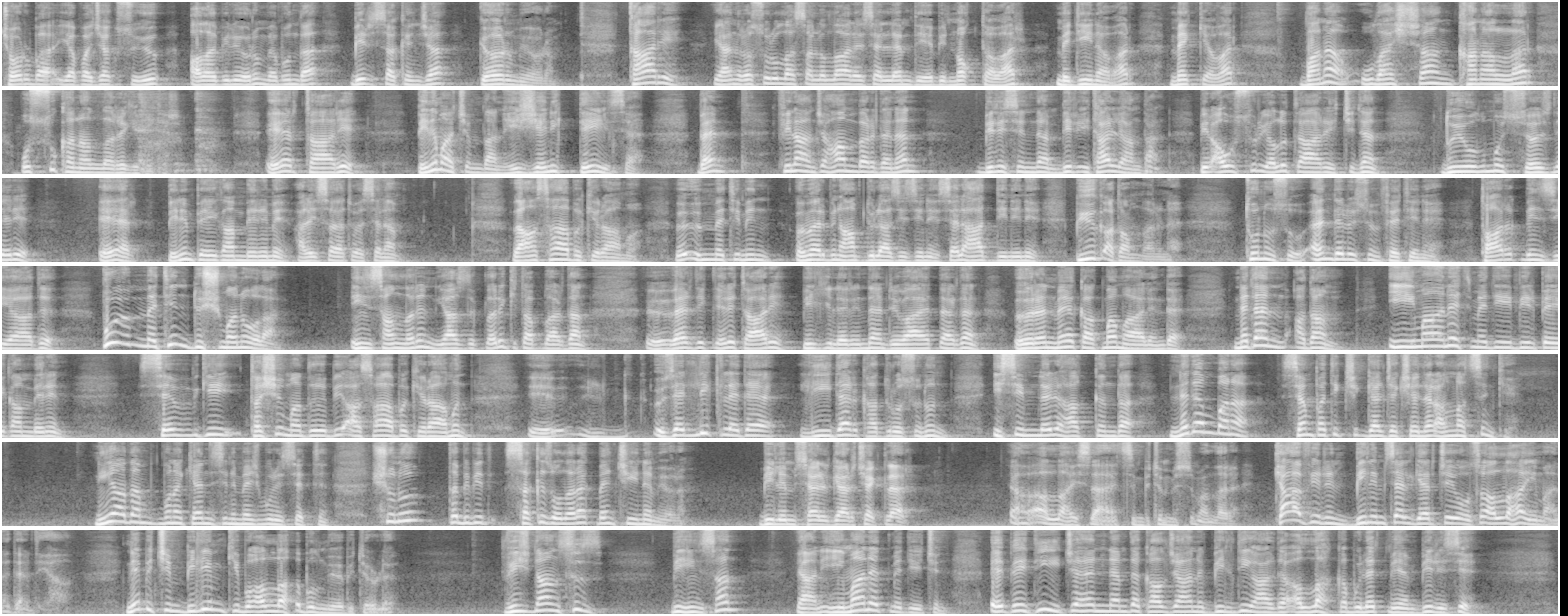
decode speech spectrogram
Çorba yapacak suyu alabiliyorum ve bunda bir sakınca görmüyorum. Tarih yani Resulullah sallallahu aleyhi ve sellem diye bir nokta var. Medine var, Mekke var. Bana ulaşan kanallar o su kanalları gibidir. Eğer tarih benim açımdan hijyenik değilse ben filanca Hamber denen birisinden, bir İtalyandan, bir Avusturyalı tarihçiden duyulmuş sözleri eğer benim peygamberimi aleyhissalatü vesselam ve ashab-ı kiramı ve ümmetimin Ömer bin Abdülaziz'ini, Selahaddin'ini, büyük adamlarını, Tunus'u, Endelüs'ün fethini, Tarık bin Ziyad'ı, bu ümmetin düşmanı olan insanların yazdıkları kitaplardan, e, verdikleri tarih bilgilerinden, rivayetlerden öğrenmeye kalkmam halinde neden adam iman etmediği bir peygamberin sevgi taşımadığı bir ashab-ı kiramın e, özellikle de lider kadrosunun isimleri hakkında neden bana sempatik gelecek şeyler anlatsın ki? Niye adam buna kendisini mecbur hissettin? Şunu tabi bir sakız olarak ben çiğnemiyorum. Bilimsel gerçekler. Ya Allah ıslah etsin bütün Müslümanları. Kafirin bilimsel gerçeği olsa Allah'a iman ederdi ya. Ne biçim bilim ki bu Allah'ı bulmuyor bir türlü. Vicdansız bir insan yani iman etmediği için ebedi cehennemde kalacağını bildiği halde Allah kabul etmeyen birisi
